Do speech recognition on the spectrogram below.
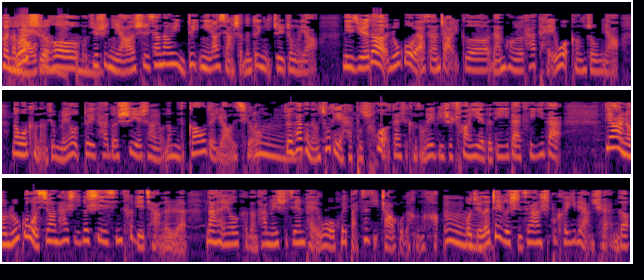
很多时候嗯就是你要是相当于你对你要想什么对你最重要，你觉得如果我要想找一个男朋友，他陪我更重要，那我可能就没有对他的事业上有那么高的要求。嗯就他可能做的也还不错，但是可能未必是创业的第一代、富一代。第二呢，如果我希望他是一个事业心特别强的人，那很有可能他没时间陪我，我会把自己照顾得很好。嗯我觉得这个实际上是不可以两全的，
